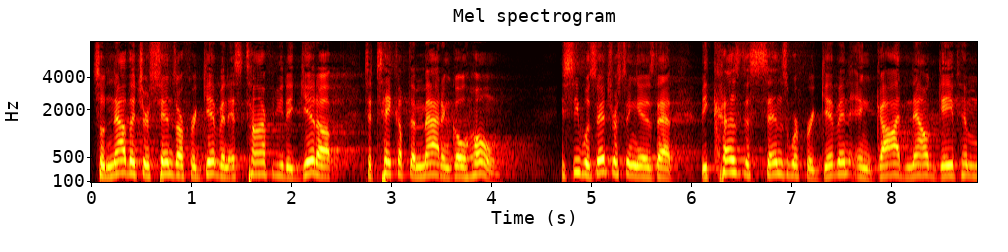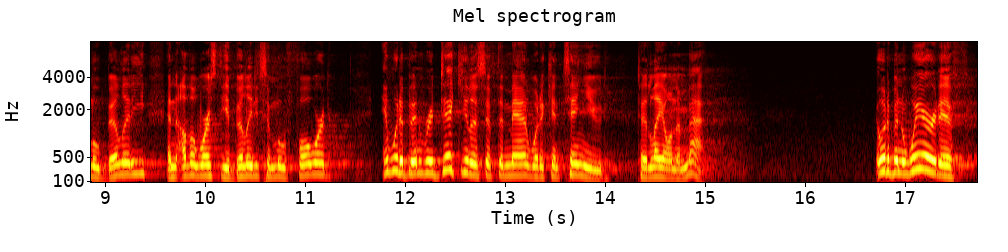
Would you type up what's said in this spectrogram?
So now that your sins are forgiven, it's time for you to get up, to take up the mat, and go home. You see, what's interesting is that because the sins were forgiven and God now gave him mobility, in other words, the ability to move forward, it would have been ridiculous if the man would have continued to lay on the mat. It would have been weird if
